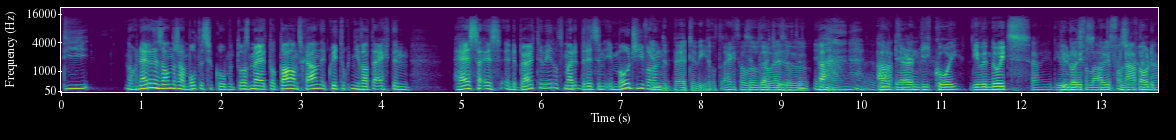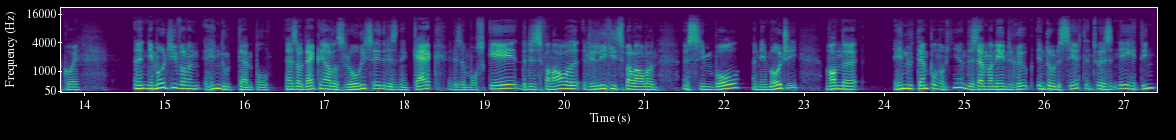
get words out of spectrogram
die nog nergens anders aan bod is gekomen. Het was mij totaal aan het gaan. Ik weet ook niet wat dat echt een heisa is in de buitenwereld, maar er is een emoji van in een... de buitenwereld, echt. Alsof dat wij zo... Ja. Out there. In die kooi, die we nooit... Die, die we nooit verlaten, onze verlaten, gouden kooi. Een emoji van een hindoe-tempel. En je zou denken, ja, dat is logisch. Hè. Er is een kerk, er is een moskee, er is van alle religies wel al een, een symbool, een emoji. Van de hindoe-tempel nog niet. En er zijn dan een geïntroduceerd in 2019. En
